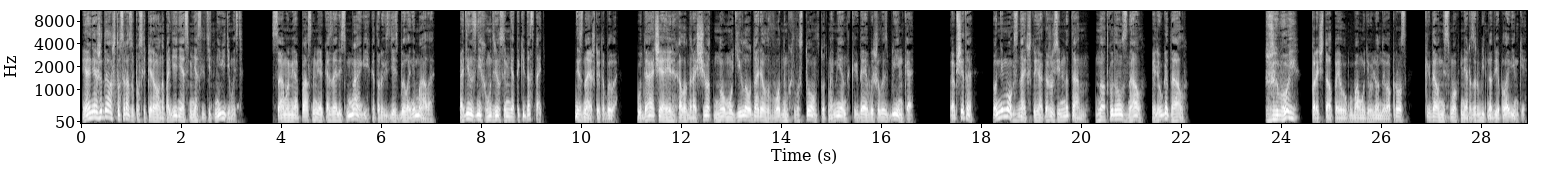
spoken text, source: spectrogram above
Я не ожидал, что сразу после первого нападения с меня слетит невидимость. Самыми опасными оказались маги, которых здесь было немало. Один из них умудрился меня таки достать. Не знаю, что это было. Удача или холодный расчет, но мудила ударил водным хлыстом в тот момент, когда я вышел из блинка. Вообще-то, он не мог знать, что я окажусь именно там, но откуда он знал или угадал? «Живой?» — прочитал по его губам удивленный вопрос, когда он не смог меня разрубить на две половинки.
